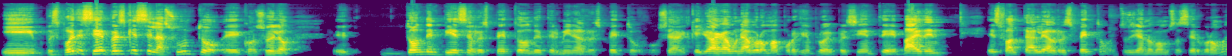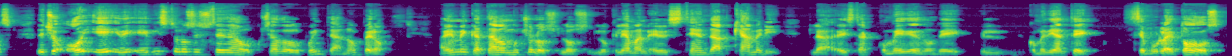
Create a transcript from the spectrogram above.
Y pues puede ser, pero es que es el asunto, eh, Consuelo. Eh, ¿Dónde empieza el respeto? ¿Dónde termina el respeto? O sea, el que yo haga una broma, por ejemplo, del presidente Biden es faltarle al respeto, entonces ya no vamos a hacer bromas. De hecho, hoy he, visto, no sé si usted se ha dado cuenta, ¿no? Pero a mí me encantaban mucho los, los, lo que le llaman el stand-up comedy esta comedia en donde el comediante se burla de todos.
